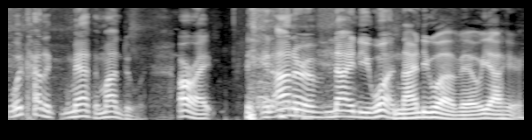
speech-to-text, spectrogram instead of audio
What kind of math am I doing? All right. In honor of 91, ninety one, man. We out here.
